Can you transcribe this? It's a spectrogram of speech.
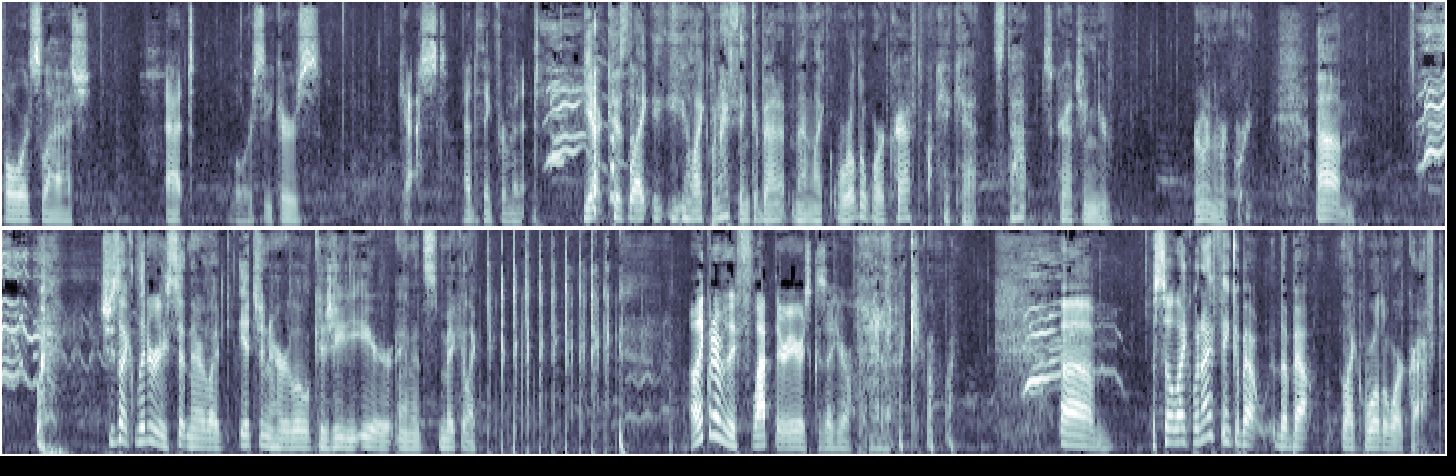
forward slash at lore seekers cast. I had to think for a minute. Yeah, because like you know, like when I think about it, man, like World of Warcraft. Okay, cat, stop scratching your ruining the recording. Um, she's like literally sitting there, like itching her little Khajiit ear, and it's making like. tick, tick, tick. I like whenever they flap their ears because I hear. um, so like when I think about about like World of Warcraft,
